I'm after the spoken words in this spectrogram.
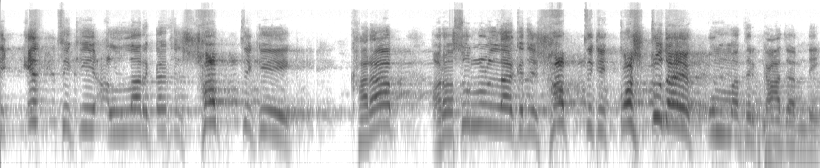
এর থেকে আল্লাহর কাছে সব থেকে খারাপ রসুল্লাহর কাছে সব থেকে কষ্টদায়ক উম্মাতের কাজ আর নেই।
